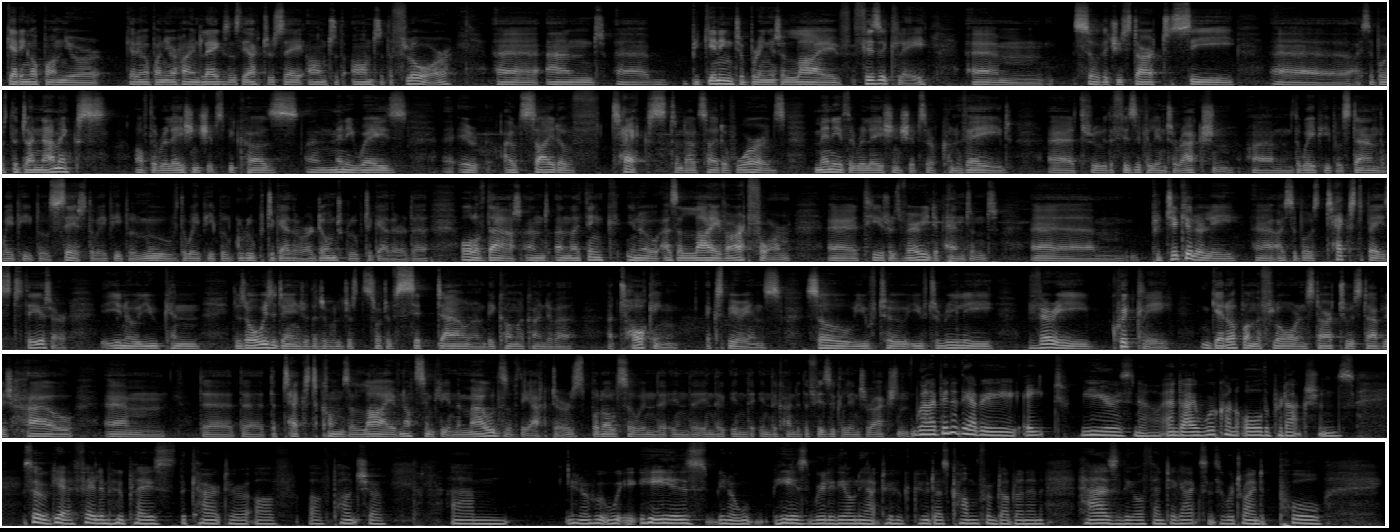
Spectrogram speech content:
getting up on your getting up on your hind legs, as the actors say, onto the, onto the floor, uh, and uh, beginning to bring it alive physically, um, so that you start to see, uh, I suppose, the dynamics of the relationships, because in many ways uh, outside of text and outside of words, many of the relationships are conveyed uh, through the physical interaction, um, the way people stand, the way people sit, the way people move, the way people group together or don't group together, the, all of that. And, and I think, you know, as a live art form, uh, theatre is very dependent um, particularly, uh, I suppose, text-based theatre, you know, you can. There's always a danger that it will just sort of sit down and become a kind of a, a talking experience. So you've to you've to really very quickly get up on the floor and start to establish how. Um, the, the, the text comes alive, not simply in the mouths of the actors, but also in the in the in the in the in the kind of the physical interaction. Well, I've been at the Abbey eight years now, and I work on all the productions. So yeah, Phelim, who plays the character of of Pancho, um, you know, who he is, you know, he is really the only actor who who does come from Dublin and has the authentic accent. So we're trying to pull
